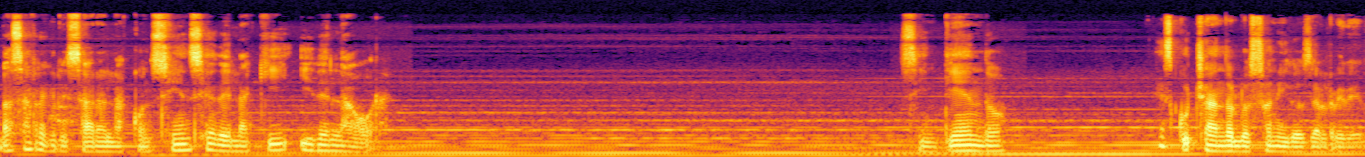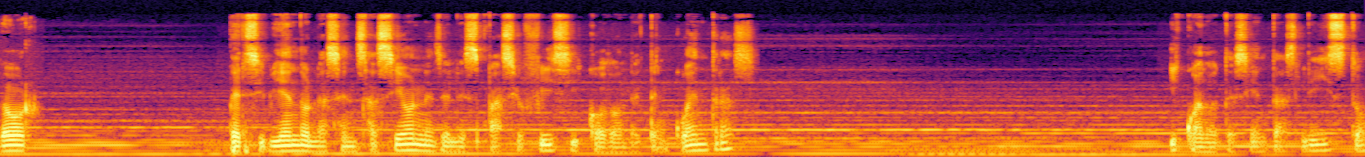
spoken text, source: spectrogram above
vas a regresar a la conciencia del aquí y del ahora, sintiendo, escuchando los sonidos de alrededor, percibiendo las sensaciones del espacio físico donde te encuentras. Y cuando te sientas listo,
